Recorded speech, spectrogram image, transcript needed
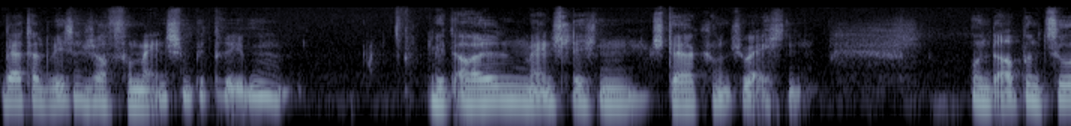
wird halt Wissenschaft von Menschen betrieben, mit allen menschlichen Stärken und Schwächen. Und ab und zu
